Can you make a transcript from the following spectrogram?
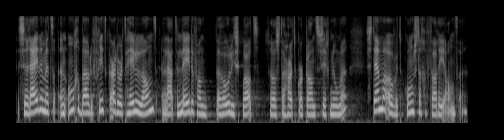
Ze rijden met een omgebouwde frietkar door het hele land en laten leden van de Holy Squad, zoals de hardcore klanten zich noemen, stemmen over toekomstige varianten.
